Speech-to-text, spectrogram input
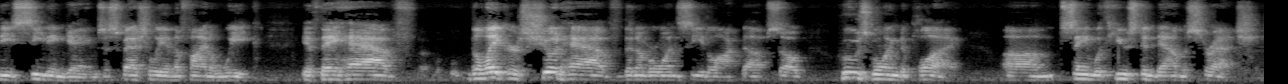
these seeding games, especially in the final week. If they have the Lakers should have the number one seed locked up. So who's going to play? Um, same with Houston down the stretch.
